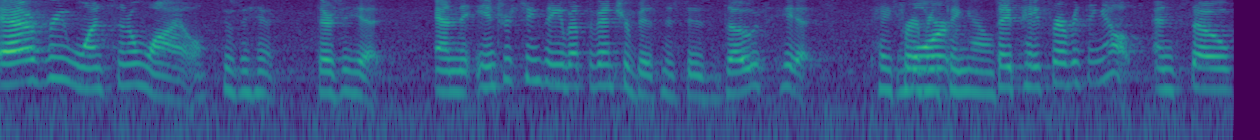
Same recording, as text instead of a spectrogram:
every once in a while, There's a hit. there's a hit. And the interesting thing about the venture business is those hits Pay for everything else. They pay for everything else. And so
